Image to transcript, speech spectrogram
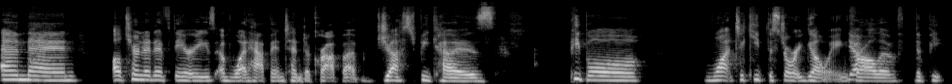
and then alternative theories of what happened tend to crop up just because people want to keep the story going Yep. for all of the pe-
